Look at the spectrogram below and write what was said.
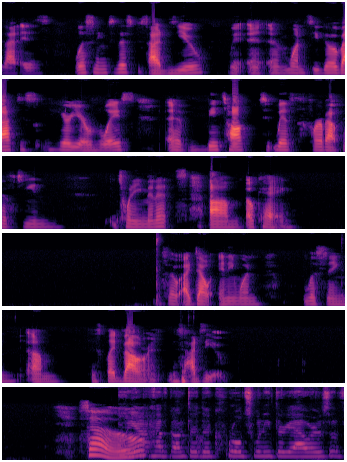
that is listening to this besides you. And, and once you go back to hear your voice uh, be talked with for about 15 20 minutes um okay. So i doubt anyone listening um has played valorant besides you so Oh yeah, I have gone through the cruel 23 hours of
